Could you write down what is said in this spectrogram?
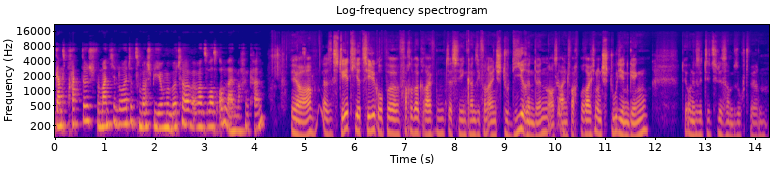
ganz praktisch für manche Leute, zum Beispiel junge Mütter, wenn man sowas online machen kann. Ja, also es steht hier Zielgruppe fachübergreifend, deswegen kann sie von allen Studierenden aus allen Fachbereichen und Studiengängen der Universität Hildesheim besucht werden.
